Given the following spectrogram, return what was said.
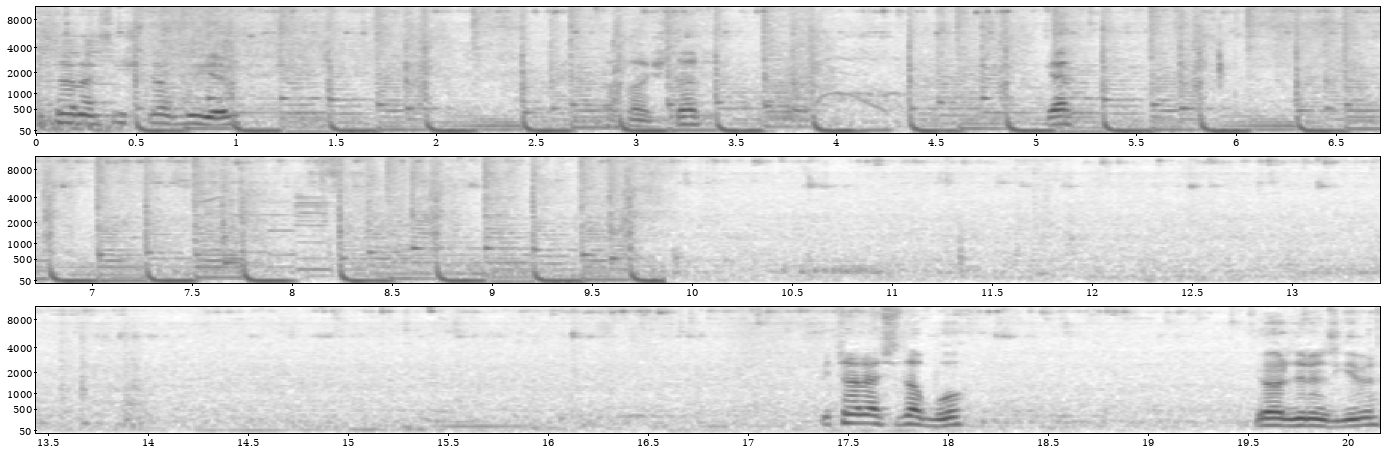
Bir tanesi işte bu yem. Arkadaşlar. Gel. Bir tanesi de bu. Gördüğünüz gibi.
